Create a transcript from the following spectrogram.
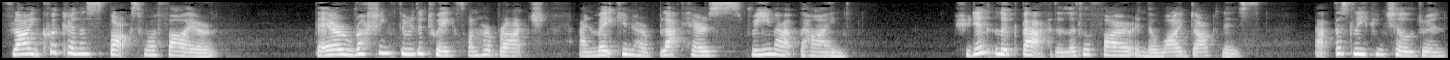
flying quicker than sparks from a fire. They are rushing through the twigs on her branch and making her black hairs stream out behind. She didn't look back at the little fire in the wide darkness, at the sleeping children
